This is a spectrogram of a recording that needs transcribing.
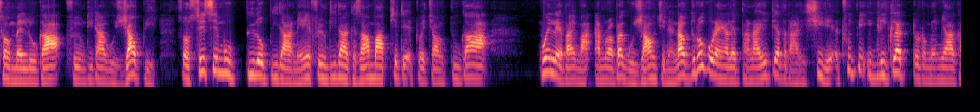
ထော်မယ်လိုကဖီယွန်တီနာကိုရောက်ပြီးဆိုတော့စစ်စစ်မှုပြုလုပ်ပြီးတာနဲ့ဖီယွန်တီနာကစားမဖြစ်တဲ့အတွက်ကြောင့်သူက ကွင်းလယ်ပိုင်းမှာအမ်ရာဘတ်ကိုရောင်းချင်တယ်။နောက်သူတို့ကိုယ်တိုင်ကလည်းဘန်နာကြီးပြဿနာတွေရှိတယ်။အထူးသဖြင့်အီဂလီကလပ်တော်တော်များများက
